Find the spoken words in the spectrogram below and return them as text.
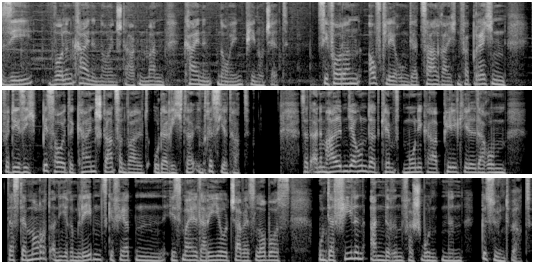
Sie wollen keinen neuen starken Mann, keinen neuen Pinochet. Sie fordern Aufklärung der zahlreichen Verbrechen, für die sich bis heute kein Staatsanwalt oder Richter interessiert hat. Seit einem halben Jahrhundert kämpft Monika Pilkil darum, dass der Mord an ihrem Lebensgefährten Ismael Darío Chávez Lobos unter vielen anderen Verschwundenen gesühnt wird.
